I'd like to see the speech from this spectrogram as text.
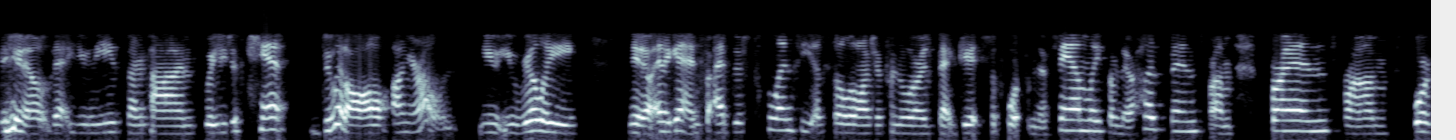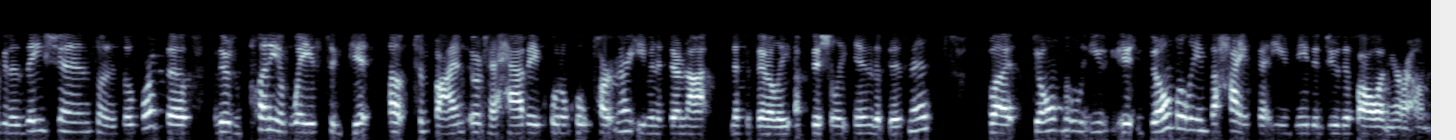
you know, that you need sometimes where you just can't do it all on your own. You you really, you know, and again, there's plenty of solo entrepreneurs that get support from their family, from their husbands, from friends, from organizations, so on and so forth. So there's plenty of ways to get up to find or to have a quote unquote partner, even if they're not necessarily officially in the business. But don't believe you don't believe the hype that you need to do this all on your own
